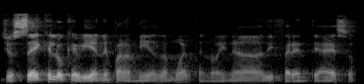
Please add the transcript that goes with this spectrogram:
Yo sé que lo que viene para mí es la muerte, no hay nada diferente a eso.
